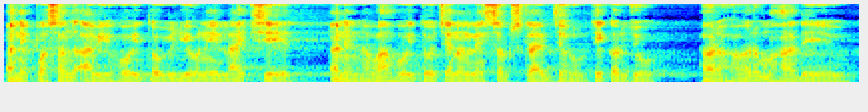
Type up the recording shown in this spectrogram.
અને પસંદ આવી હોય તો વિડીયોને લાઇક શેર અને નવા હોય તો ચેનલને સબસ્ક્રાઇબ જરૂરથી કરજો. હર હર મહાદેવ.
